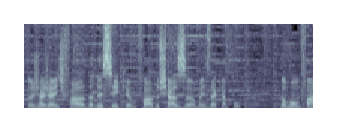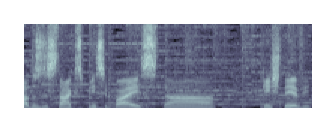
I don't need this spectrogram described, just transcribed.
Então já já a gente fala da DC, que eu vou falar do Shazam, mas daqui a pouco. Então vamos falar dos destaques principais da que a gente teve.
